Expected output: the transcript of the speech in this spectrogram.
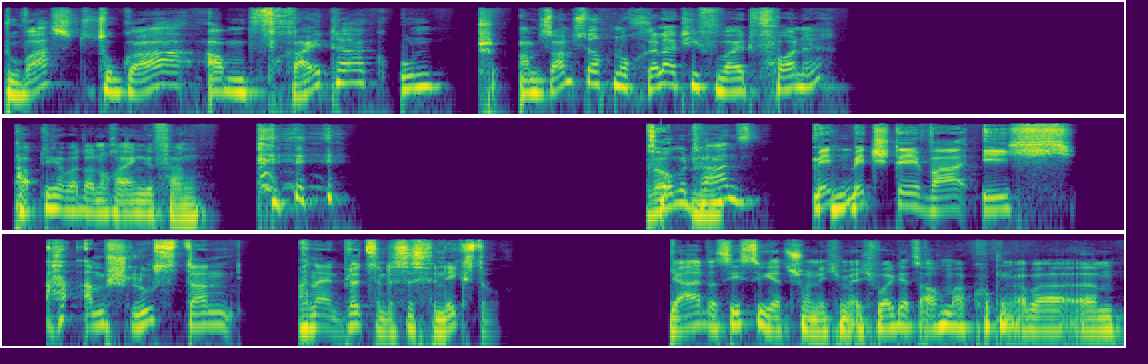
Du warst sogar am Freitag und am Samstag noch relativ weit vorne. Hab dich aber dann noch eingefangen. so, Momentan. Mit hm? Matchday war ich am Schluss dann. Ach nein, Blödsinn, das ist für nächste Woche. Ja, das siehst du jetzt schon nicht mehr. Ich wollte jetzt auch mal gucken, aber ähm,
